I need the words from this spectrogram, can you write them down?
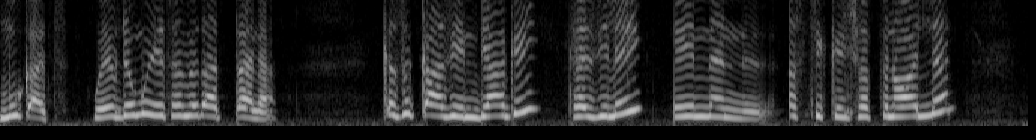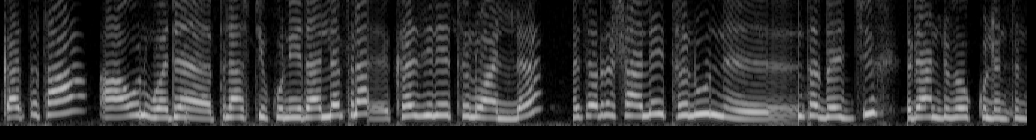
ሙቀት ወይም ደግሞ የተመጣጠነ ቅዝቃዜ እንዲያገኝ ከዚህ ላይ ይህንን ፕላስቲክ እንሸፍነዋለን። ቀጥታ አሁን ወደ ፕላስቲኩ እንሄዳለን። ከዚህ ላይ ትሉ አለ። መጨረሻ ላይ ትሉን እንተ በእጅህ ወደ አንድ በኩል እንትን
